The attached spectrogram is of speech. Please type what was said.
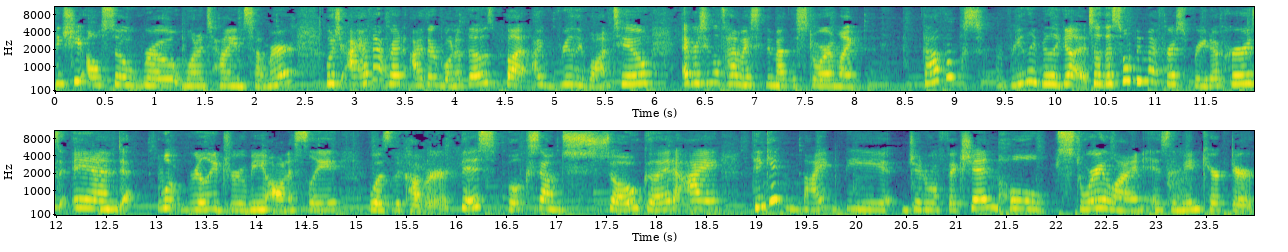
think she also wrote One Italian Summer, which I haven't read either one of those, but I really want to. Every single time I see them at the store, I'm like, that looks really, really good. So this will be my first read of hers and what really drew me, honestly, was the cover. This book sounds so good. I think it might be general fiction. The whole storyline is the main character.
